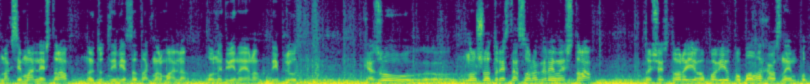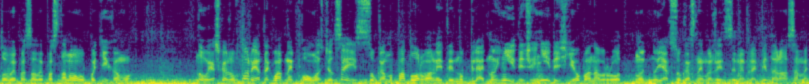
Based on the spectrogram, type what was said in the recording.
максимальний штраф, ну і тут і веса так нормально, то не 2, мабуть, 2 плюс. Кажу, е, ну що, 340 гривень штраф. То щось вторий його повів, побалакав з ним, то виписали постанову по-тихому. Ну, я ж кажу, вторий адекватний повністю. Цей, сука, ну подорваний ти, ну блядь, ну гнідич, гнідич, йобана в рот. Ну, ну як, сука, з ними жити, з цими, блядь, підарасами?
